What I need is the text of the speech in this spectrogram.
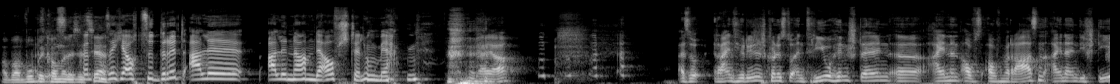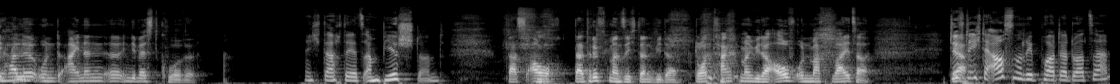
Aber wo bekommen wir das jetzt Könnten her? sich auch zu dritt alle, alle Namen der Aufstellung merken. Ja, ja. Also rein theoretisch könntest du ein Trio hinstellen, äh, einen aufs, auf dem Rasen, einer in die Stehhalle und einen äh, in die Westkurve. Ich dachte jetzt am Bierstand. Das auch. Da trifft man sich dann wieder. Dort tankt man wieder auf und macht weiter. Dürfte Ja. ich der Außenreporter dort sein?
